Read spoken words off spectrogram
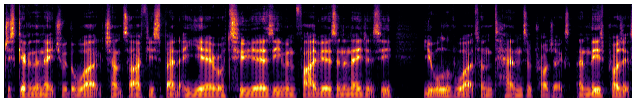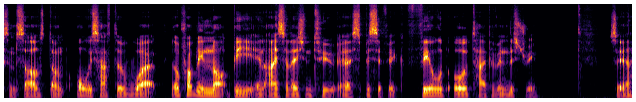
Just given the nature of the work, chances are if you spent a year or two years, even five years in an agency, you will have worked on tens of projects. And these projects themselves don't always have to work, they'll probably not be in isolation to a specific field or type of industry. So, yeah,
